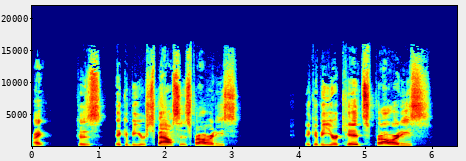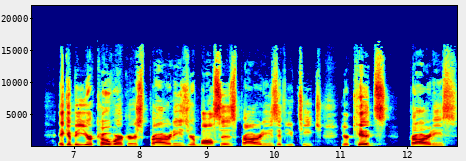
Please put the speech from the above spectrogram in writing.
Right? Because it could be your spouse's priorities, it could be your kids' priorities, it could be your coworkers' priorities, your boss's priorities if you teach, your kids' priorities.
